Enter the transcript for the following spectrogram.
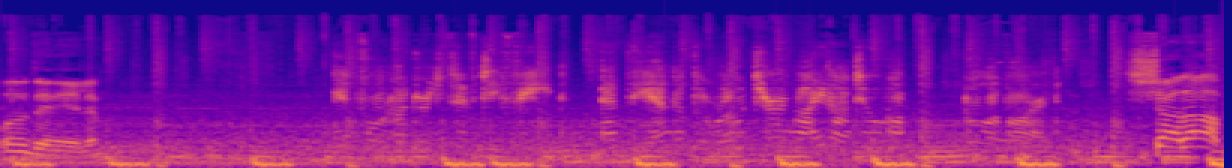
Bunu deneyelim. In 450 feet, at the end of the road, turn right onto Boulevard. Shut up!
